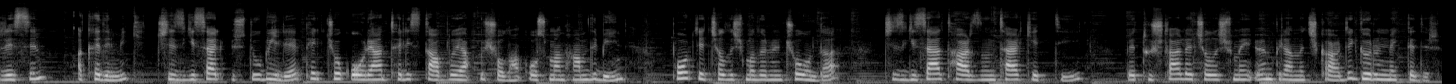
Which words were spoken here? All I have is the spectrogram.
Resim, akademik, çizgisel üslubu ile pek çok oryantalist tablo yapmış olan Osman Hamdi Bey'in portre çalışmalarının çoğunda çizgisel tarzını terk ettiği ve tuşlarla çalışmayı ön plana çıkardığı görülmektedir.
